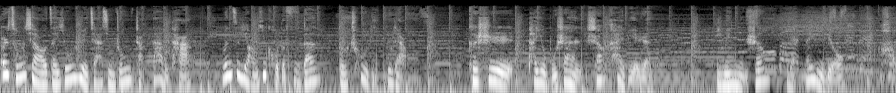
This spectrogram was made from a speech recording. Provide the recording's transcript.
而从小在优越家境中长大的他，蚊子咬一口的负担都处理不了。可是他又不善伤害别人，一名女生眼泪一流，好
